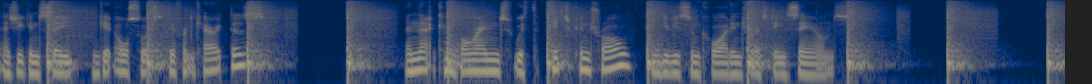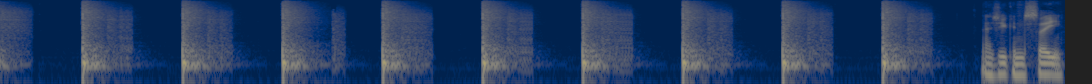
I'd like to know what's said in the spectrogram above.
As you can see, you get all sorts of different characters. And that combined with the pitch control can give you some quite interesting sounds. As you can see.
